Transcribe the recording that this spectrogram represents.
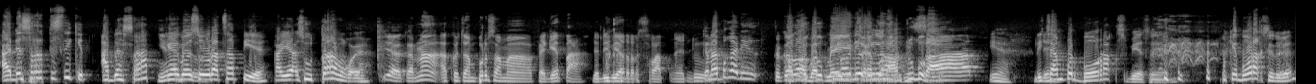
Ada seratnya sedikit. ada seratnya. Kayak bakso urat sapi ya. Kayak sutra pokoknya. Iya, karena aku campur sama vegeta, jadi biar seratnya itu. Kenapa nggak di Kalau meja bilang bangsat. Iya, dicampur boraks biasanya. Pakai boraks itu kan?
